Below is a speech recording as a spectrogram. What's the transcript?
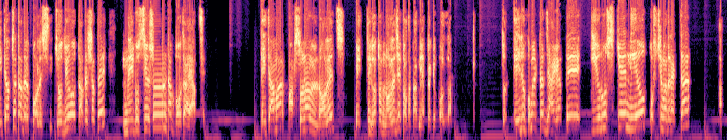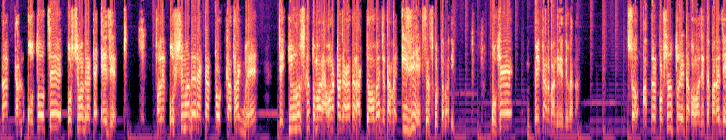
এটা হচ্ছে তাদের পলিসি যদিও তাদের সাথে নেগোসিয়েশনটা বজায় আছে। এটা আমার পার্সোনাল নলেজ ব্যক্তিগত নলেজের কথাটা আমি আপনাকে বললাম। তো এইরকম একটা জায়গাতে ইউনুসকে নিয়েও পশ্চিমাদের একটা আপনার, কারণ ও তো হচ্ছে পশ্চিমাদের একটা এজেন্ট ফলে পশ্চিমাদের একটা টোটকা থাকবে যে ইউনুসকে তোমার এমন একটা জায়গাতে রাখতে হবে যাতে আমরা ইজি এক্সেস করতে পারি। ওকে বেকার বানিয়ে দিবে না। সো আপনার প্রশ্নের উত্তর এটা বলা যেতে পারে যে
